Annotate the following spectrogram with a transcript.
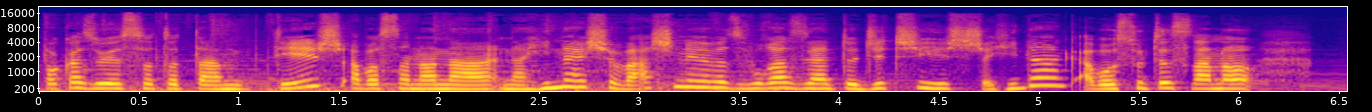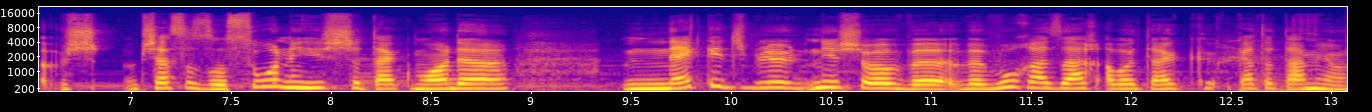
pokazuje się to tam też, albo stano na, na hinajsze ważne, zwurazne to dzieci jeszcze hinak, albo są to stano przez to, są jeszcze tak młode, Nekić bliższo w, w wurazach, aber tak gato tam jo.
